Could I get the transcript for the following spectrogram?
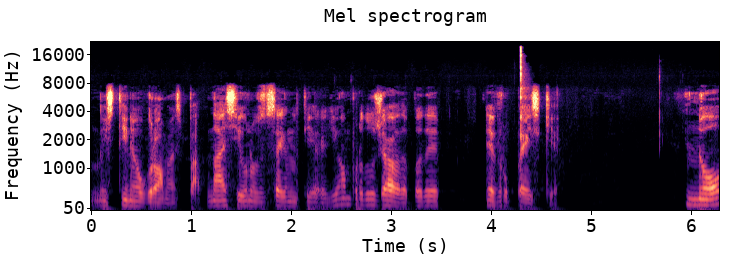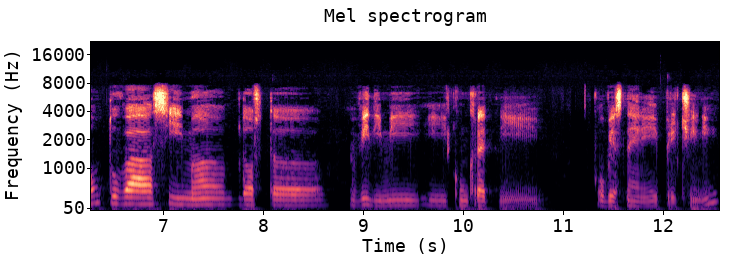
наистина е огромен спад. Най-силно засегнатия регион продължава да бъде европейския. Но това си има доста видими и конкретни обяснения и причини.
